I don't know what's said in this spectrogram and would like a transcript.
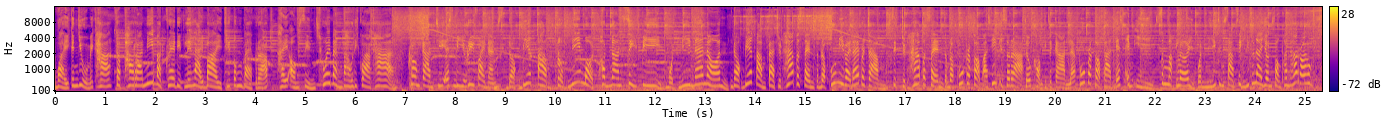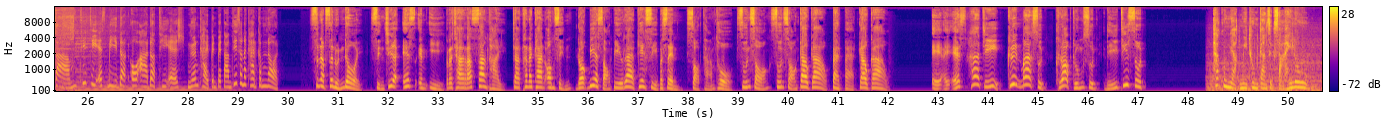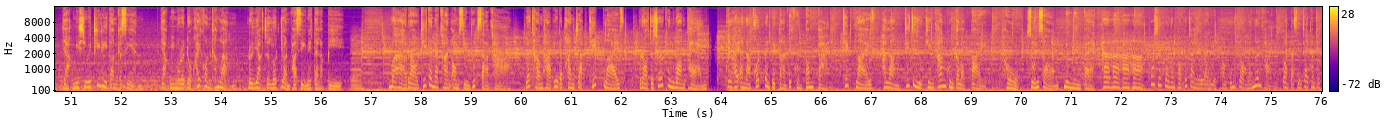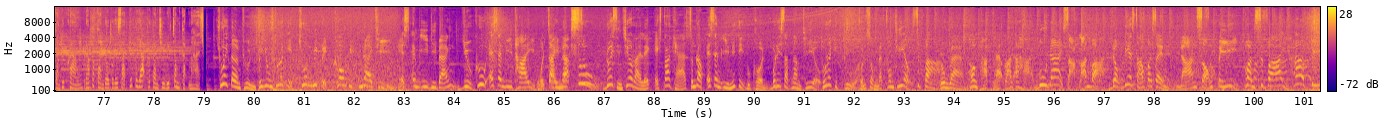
ไหวกันอยู่ไหมคะ กับภาระหนี้บัตรเครดิตหลายๆใบที่ต้องแบกรับ ให้ออมสินช่วยแบ่งเบาดีกว่าค่ะ โครงการ GSB Refinance ดอกเบี้ยต่ำปลดหนี้หมดผ่อนนาน 4 ปี หมดหนี้แน่นอน ดอกเบี้ยต่ำ 8.5%สำหรับผู้มีรายได้ประจำ 10.5%สำหรับผู้ประกอบอาชีพอิสระ เจ้าของกิจการและผู้ประกอบการ SME สมัครเลยวันนี้ถึง 30 มิถุนายน 2563 ที่ gsb.or.th เงื่อนไขเป็นไปตามที่ธนาคารกำหนด สนับสนุนโดย สินเชื่อ SME ประชารัฐสร้างไทย จากธนาคารออมสิน ดอกเบี้ย 2 ปีแรกเพียง 4%สอบถามโทร 02 0299 8899 AIS 5G คลื่นมากสุด ครอบคลุมสุด ดีที่สุด ถ้าคุณอยากมีทุนการศึกษาให้ลูก อยากมีชีวิตที่ดีตอนเกษียณ อยากมีมรดกให้คนข้างหลัง หรืออยากจะลดหย่อนภาษีในแต่ละปี มาหาเราที่ธนาคารออมสินทุกสาขา และถามหาผลิตภัณฑ์จากทิปไลฟ์ เราจะช่วยคุณวางแผน เพื่อให้อนาคตเป็นไปตามที่คุณต้องการทิปไลฟ์พลังที่จะอยู่เคียงข้างคุณตลอดไป โทร 02 118 5555 ผู้ซื้อควรทำความเข้าใจในรายละเอียดความคุ้มครองและเงื่อนไข ก่อนตัดสินใจทำประกันทุกครั้ง รับประกันโดยบริษัททิพยะประกันชีวิตจำกัดมหาชน ช่วยเติมทุนพยุงธุรกิจช่วงวิกฤตโควิด -19 SME D Bank อยู่คู่ SME ไทย หัวใจนักสู้ ด้วยสินเชื่อรายเล็ก Extra Cash สำหรับ SME นิติบุคคล บริษัทนำเที่ยว ธุรกิจทัวร์ขนส่งนักท่องเที่ยว สปา โรงแรม ห้องพักและร้านอาหารกู้ได้ 3 ล้านบาท ดอกเบี้ย 3%นาน 2 ปี ผ่อนสบาย 5 ปี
